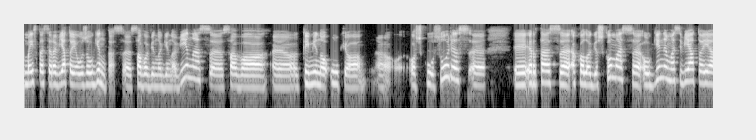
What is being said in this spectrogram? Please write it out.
maistas yra vietoje užaugintas. E, savo vynogino vynas, e, savo kaimino ūkio oškų sūris. Ir tas ekologiškumas, auginimas vietoje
